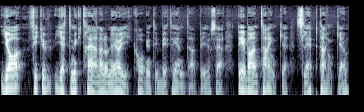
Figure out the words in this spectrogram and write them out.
jag fick ju jättemycket träna då när jag gick kognitiv beteendeterapi och säga det är bara en tanke, släpp tanken.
